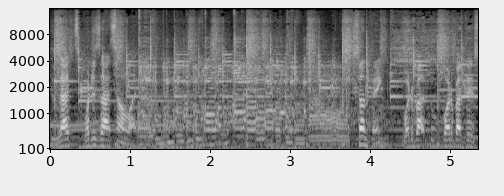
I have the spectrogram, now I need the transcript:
Does that, what does that sound like? Something. What about, what about this?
